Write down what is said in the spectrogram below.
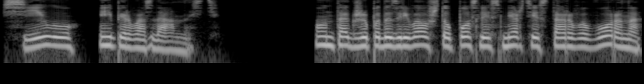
силу и первозданность. Он также подозревал, что после смерти старого ворона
